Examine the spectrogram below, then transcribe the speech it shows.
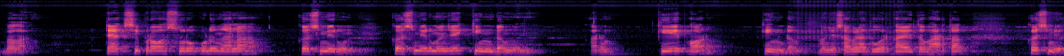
बघा टॅक्सी प्रवास सुरू कुठून झाला? काश्मीरहून. काश्मीर म्हणजे किंगडम म्हणून. कारण के फॉर किंगडम म्हणजे सगळ्यात वर काय येतं भारतात? काश्मीर.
